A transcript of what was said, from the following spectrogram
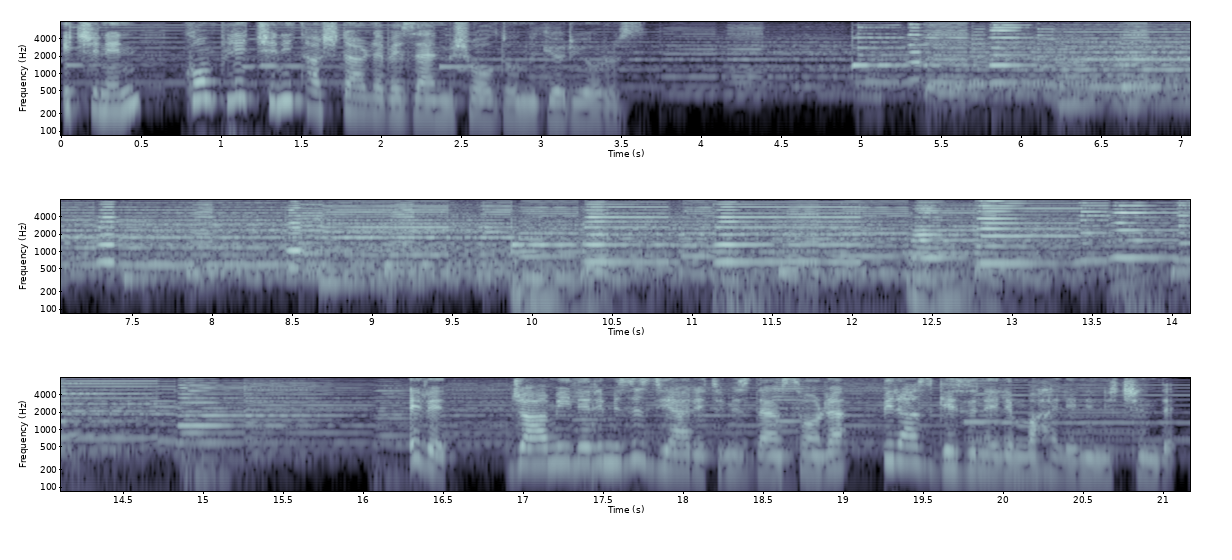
İçinin komple çini taşlarla bezenmiş olduğunu görüyoruz. Evet, camilerimizi ziyaretimizden sonra biraz gezinelim mahallenin içinde.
